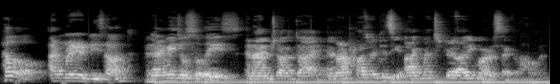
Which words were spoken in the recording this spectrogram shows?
Hello, I'm Rainer Dizon. And I'm Angel Solis. And I'm John Dye. And our project is the Augmented Reality Motorcycle Helmet.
